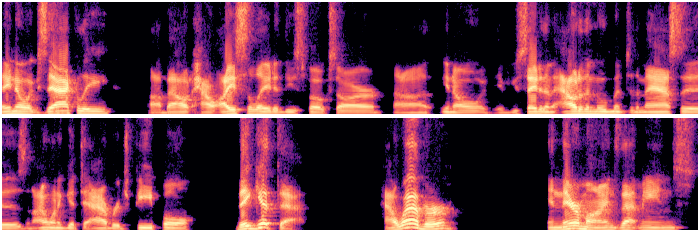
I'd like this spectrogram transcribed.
They know exactly about how isolated these folks are. Uh, you know, if, you say to them, out of the movement to the masses, and I want to get to average people, they get that. However, in their minds, that means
